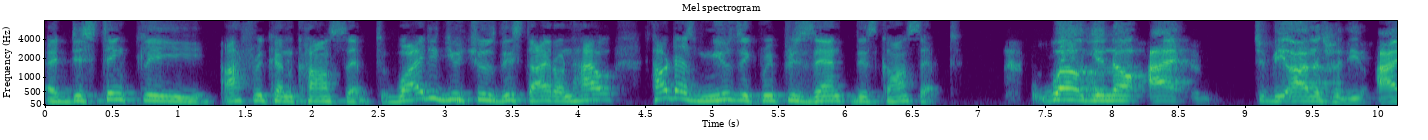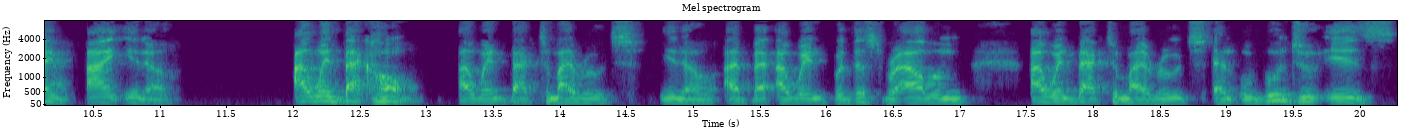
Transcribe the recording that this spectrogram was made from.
a distinctly African concept. Why did you choose this title, and how how does music represent this concept? Well, you know, I to be honest with you, I I you know, I went back home. I went back to my roots. You know, I I went with this album. I went back to my roots, and Ubuntu is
